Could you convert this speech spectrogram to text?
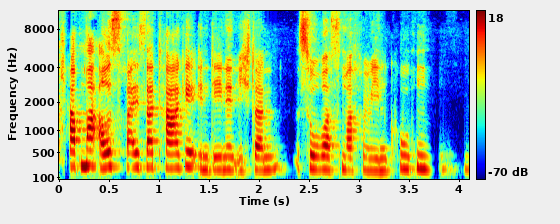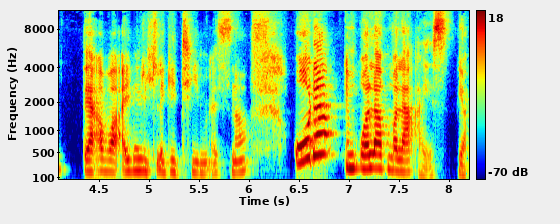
ich habe mal Ausreißertage, in denen ich dann sowas mache wie einen Kuchen, der aber eigentlich legitim ist. Ne? Oder im Urlaub mal ein Eis. Ja,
